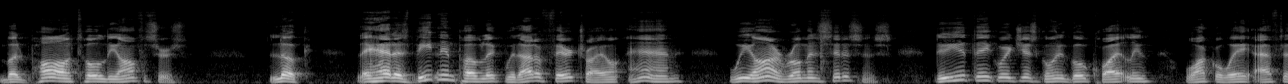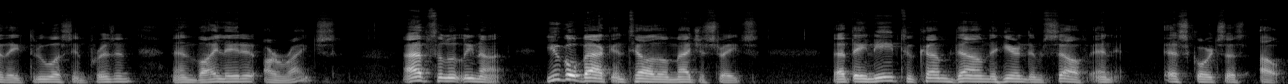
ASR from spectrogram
But Paul told the officers, Look, they had us beaten in public without a fair trial, and we are Roman citizens. Do you think we're just going to go quietly walk away after they threw us in prison and violated our rights? Absolutely not. You go back and tell the magistrates that they need to come down to here themselves and escorts us out.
